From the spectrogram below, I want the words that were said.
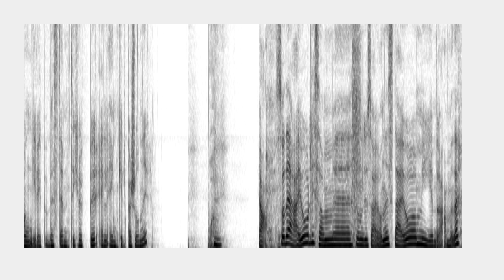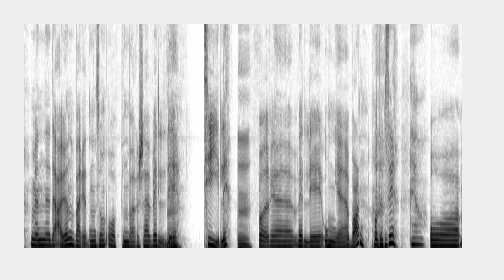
angriper bestemte grupper eller enkeltpersoner. Wow. Mm. Ja, så det er jo liksom, eh, som du sa, Johannes, det er jo mye bra med det, men det er jo en verden som åpenbarer seg veldig Mm. tidlig Mm. for uh, veldig unge barn, holdt jeg på å si. Ja. Og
